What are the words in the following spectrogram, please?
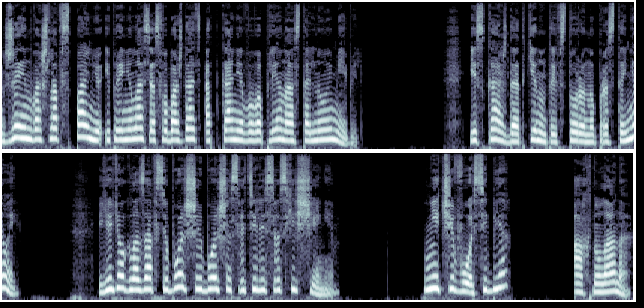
Джейн вошла в спальню и принялась освобождать от тканевого плена остальную мебель. Из каждой откинутой в сторону простыней ее глаза все больше и больше светились восхищением. «Ничего себе!» — ахнула она.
